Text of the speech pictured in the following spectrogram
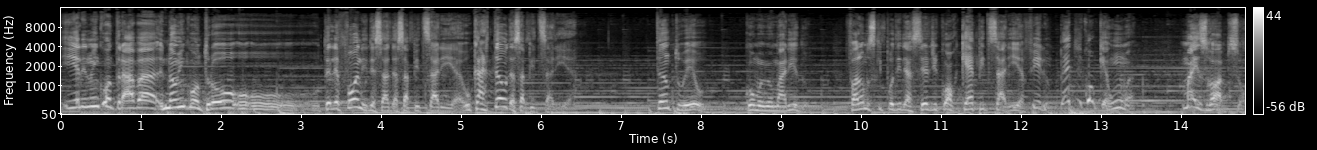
e ele não encontrava, não encontrou o, o, o telefone dessa, dessa pizzaria, o cartão dessa pizzaria. Tanto eu como meu marido falamos que poderia ser de qualquer pizzaria. Filho, pede de qualquer uma. Mas Robson,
